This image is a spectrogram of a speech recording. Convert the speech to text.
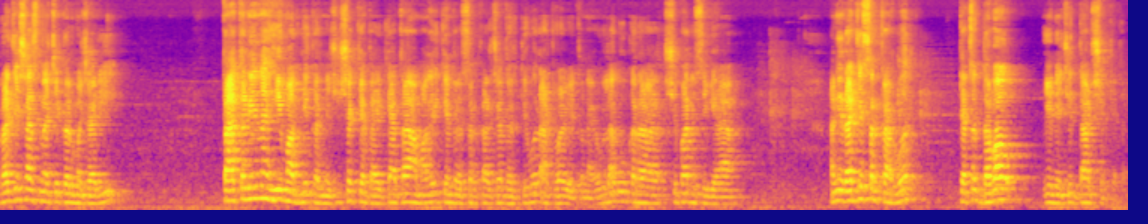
राज्य शासनाचे कर्मचारी तातडीनं ही मागणी करण्याची शक्यता आहे. की आता आम्हाला केंद्र सरकारच्या धर्तीवर आठवा वेतन आयोग लागू करा शिफारसी घ्या. आणि राज्य सरकारवर त्याचा दबाव येण्याची दाट शक्यता आहे.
